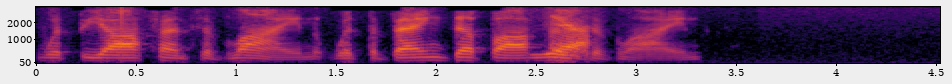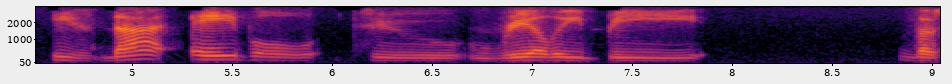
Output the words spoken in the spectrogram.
with the offensive line, with the banged up offensive line. He's not able to really be the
